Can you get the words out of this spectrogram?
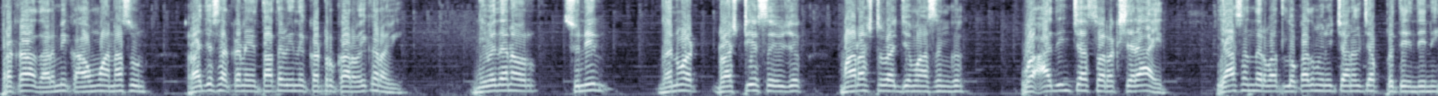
प्रकार धार्मिक आव्हान असून राज्य सरकारने तातडीने कठोर कारवाई करावी. निवेदनावर सुनील घनवट राष्ट्रीय संयोजक महाराष्ट्र राज्य महासंघ व आदींच्या स्वराक्षऱ्या आहेत. या संदर्भात लोकात्मनी चॅनलच्या प्रतिनिधींनी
